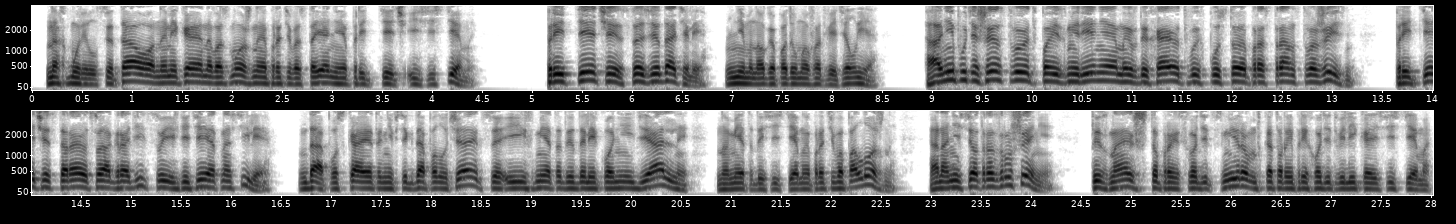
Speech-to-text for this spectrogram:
— нахмурился Тао, намекая на возможное противостояние предтеч и системы. «Предтечи — Созидатели», — немного подумав, ответил я. «Они путешествуют по измерениям и вдыхают в их пустое пространство жизнь. Предтечи стараются оградить своих детей от насилия. Да, пускай это не всегда получается, и их методы далеко не идеальны, но методы системы противоположны. Она несет разрушение. Ты знаешь, что происходит с миром, в который приходит великая система.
